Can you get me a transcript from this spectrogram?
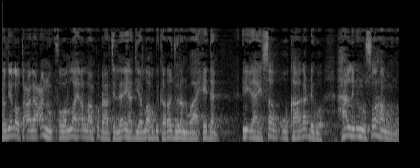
radi allahu tacaala canhu fawallaahi allahn ku dhaartay la yhdiy allahu bika rajulan waaxidan in ilaahay sabab uu kaaga dhigo hal nin inuu soo hanuuno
